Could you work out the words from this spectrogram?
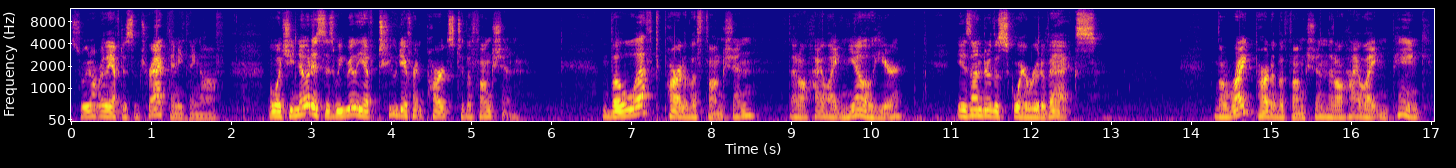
So we don't really have to subtract anything off. But what you notice is we really have two different parts to the function. The left part of the function that I'll highlight in yellow here is under the square root of x. The right part of the function that I'll highlight in pink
